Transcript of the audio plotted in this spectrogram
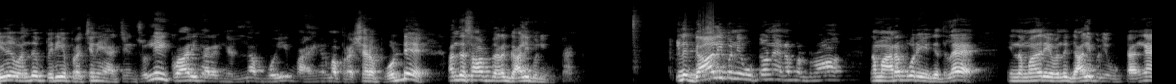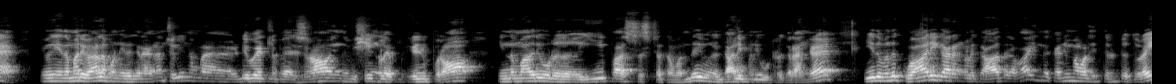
இது வந்து பெரிய பிரச்சனையாச்சுன்னு சொல்லி குவாரிக்காரங்க எல்லாம் போய் பயங்கரமா ப்ரெஷரை போட்டு அந்த சாஃப்ட்வேரை காலி பண்ணி விட்டாங்க. இது காலி பண்ணி விட்டோன்னா என்ன பண்றோம்? நம்ம அறப்போர் இயக்கத்துல இந்த மாதிரி வந்து காலி பண்ணி விட்டாங்க. இவங்க இந்த மாதிரி வேலை பண்ணியிருக்கிறாங்கன்னு சொல்லி நம்ம டிபேட்ல பேசுறோம். இந்த விஷயங்களை எழுப்புறோம். இந்த மாதிரி ஒரு இ பாஸ் சிஸ்டத்தை வந்து இவங்க காலி பண்ணி விட்டுருக்குறாங்க. இது வந்து குவாரிக்காரங்களுக்கு ஆதரவா இந்த கனிம வளை திருட்டுத்துறை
